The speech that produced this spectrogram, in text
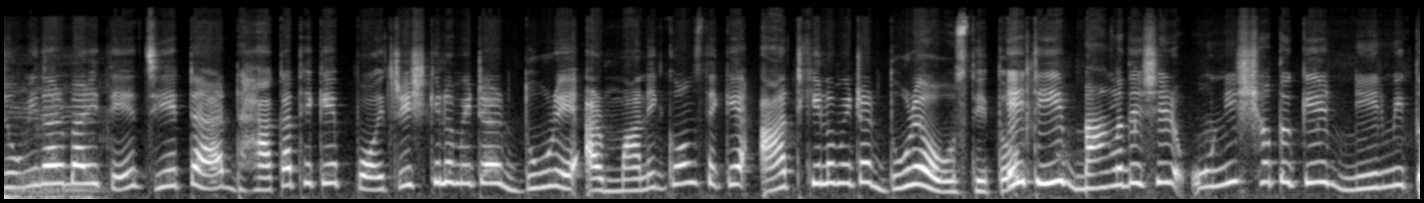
জমিদার বাড়িতে, যেটা ঢাকা থেকে পঁয়ত্রিশ কিলোমিটার দূরে আর মানিকগঞ্জ থেকে আট কিলোমিটার দূরে অবস্থিত। এটি বাংলাদেশের উনিশ শতকে নির্মিত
